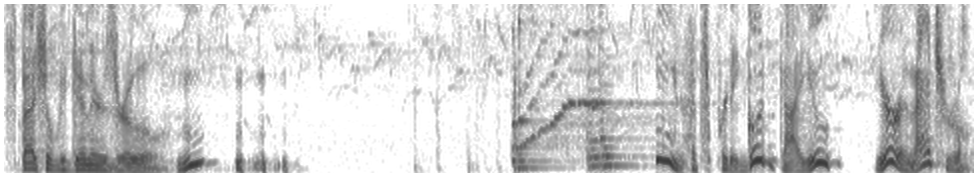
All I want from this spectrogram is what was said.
Special beginner's rule. Hmm? Gee, that's pretty good, Caillou. You're a natural.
